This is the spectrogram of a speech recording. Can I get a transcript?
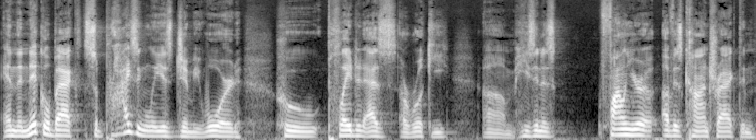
And the nickelback, surprisingly, is Jimmy Ward, who played it as a rookie. Um, he's in his final year of his contract, and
